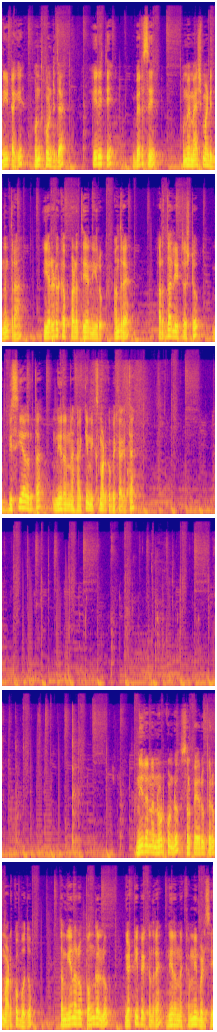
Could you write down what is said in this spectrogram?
ನೀಟಾಗಿ ಹೊಂದ್ಕೊಂಡಿದೆ. ಈ ರೀತಿ ಬೆರೆಸಿ ಒಮ್ಮೆ ಮ್ಯಾಶ್ ಮಾಡಿದ ನಂತರ ಎರಡು ಕಪ್ ಅಳತೆಯ ನೀರು, ಅಂದರೆ ಅರ್ಧ ಲೀಟ್ರಷ್ಟು ಬಿಸಿಯಾದಂಥ ನೀರನ್ನು ಹಾಕಿ ಮಿಕ್ಸ್ ಮಾಡ್ಕೋಬೇಕಾಗತ್ತೆ. ನೀರನ್ನು ನೋಡಿಕೊಂಡು ಸ್ವಲ್ಪ ಏರುಪೇರು ಮಾಡ್ಕೋಬೋದು. ತಮಗೇನಾದ್ರು ಪೊಂಗಲ್ಲು ಗಟ್ಟಿ ಬೇಕಂದರೆ ನೀರನ್ನು ಕಮ್ಮಿ ಬೆಳೆಸಿ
